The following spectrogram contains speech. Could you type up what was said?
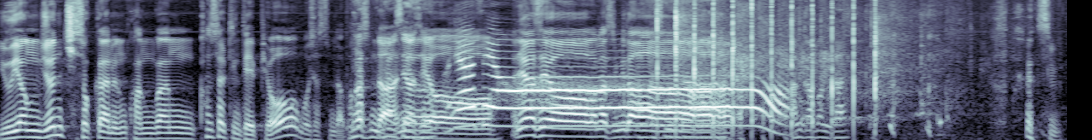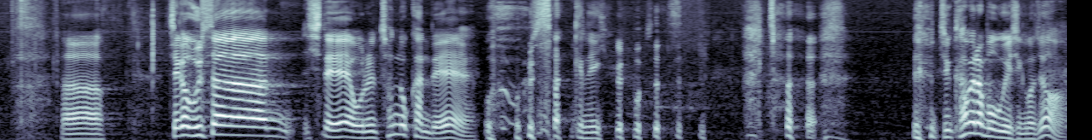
유영준 지속가능 관광 컨설팅 대표 모셨습니다. 반갑습니다. 네, 안녕하세요. 안녕하세요. 안녕하세요. 안녕하세요. 반갑습니다. 반가 반가. 반갑습니다. 아, 제가 울산 시대에 오늘 첫 녹화인데 울산 큰애기를 모셨습니다. 저, 지금 카메라 보고 계신 거죠?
